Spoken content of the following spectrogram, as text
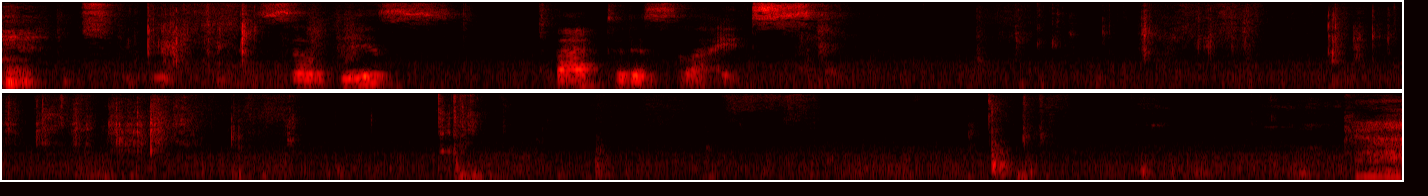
so please, back to the slides. Okay,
